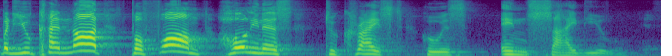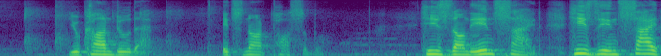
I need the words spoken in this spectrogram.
but you cannot perform holiness to Christ who is inside you. You can't do that. It's not possible. He's on the inside. He's the inside.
